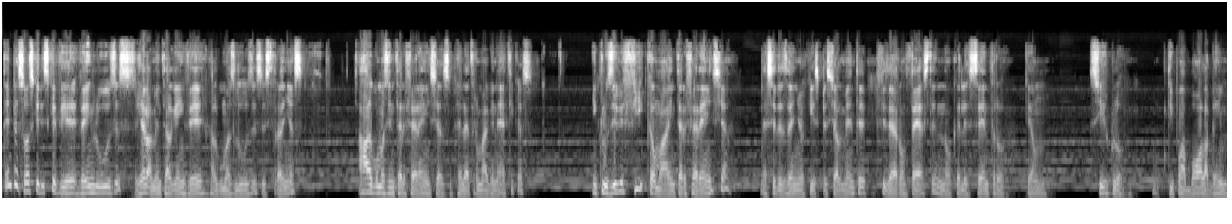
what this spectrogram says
Tem pessoas que dizem que vê, veem luzes, geralmente alguém vê algumas luzes estranhas, Há algumas interferências eletromagnéticas. Inclusive fica uma interferência. Nesse desenho aqui especialmente fizeram um teste naquele centro que é um círculo, tipo uma bola bem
